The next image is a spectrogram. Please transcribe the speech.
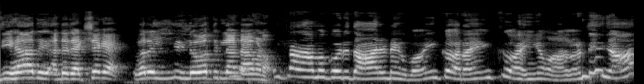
ജിഹാദ് എന്റെ രക്ഷക ഇവരെ ലോകത്തില്ലാണ്ടാവണം. നമുക്കൊരു ധാരണ പോവാം. എനിക്ക് പറയാം എനിക്ക് ഭയങ്കര മാളുണ്ട് ഞാൻ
